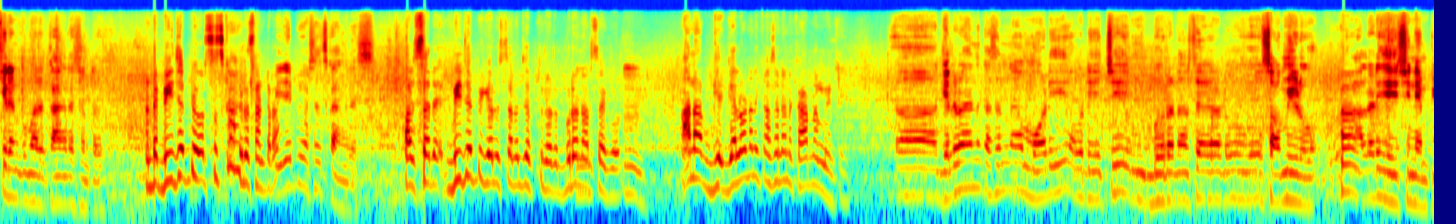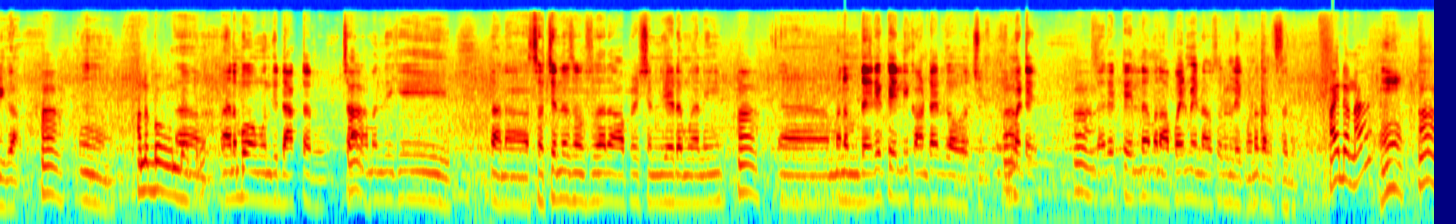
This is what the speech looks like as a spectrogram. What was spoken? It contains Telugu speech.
కిరణ్ కుమార్ కాంగ్రెస్ ఉంటుంది అంటే బీజేపీ వర్సెస్ కాంగ్రెస్ అంటారా? BJP versus Congress. అది సరే బీజేపీ గెలుస్తారని చెప్తున్నారు బుర్ర ఆయన గె- గెలవడానికి అసలైన కారణం ఏంటి? గెలవడానికి అసలు మోడీ ఒకటి ఇచ్చి బూర నర్సే గారు సౌమ్యుడు ఆల్రెడీ చేసిండు ఎంపీగా. అనుభవం అనుభవం ఉంది డాక్టర్. చాలా మందికి తన స్వచ్ఛంద సంస్థ ఆపరేషన్ చేయడం కానీ మనం డైరెక్ట్ వెళ్ళి కాంటాక్ట్ కావచ్చు. ఇమ్మటే డైరెక్ట్ వెళ్ళినా మన అపాయింట్మెంట్ అవసరం లేకుండా కలుస్తుంది ఆయననా ఆ,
